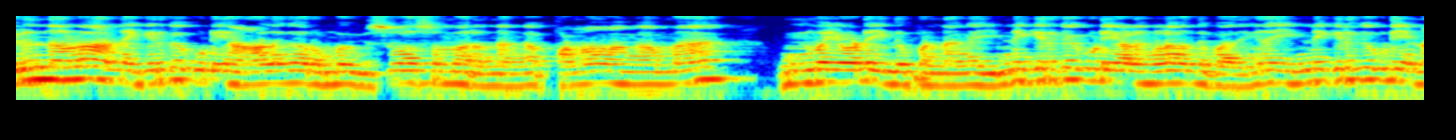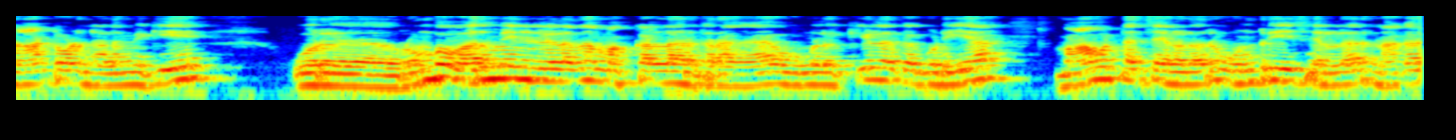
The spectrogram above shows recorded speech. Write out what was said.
இருந்தாலும் அன்றைக்கி இருக்கக்கூடிய ஆளுங்க ரொம்ப விசுவாசமாக இருந்தாங்க. பணம் வாங்காமல் உண்மையோடு இது பண்ணாங்க. இன்றைக்கி இருக்கக்கூடிய ஆளுங்களாம் வந்து பார்த்திங்கன்னா இன்றைக்கி இருக்கக்கூடிய நாட்டோட நிலைமைக்கு ஒரு ரொம்ப வறுமை நிலையில தான் மக்கள்லாம் இருக்கிறாங்க. உங்களுக்கு கீழே இருக்கக்கூடிய மாவட்ட செயலாளர் ஒன்றிய செயலாளர் நகர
